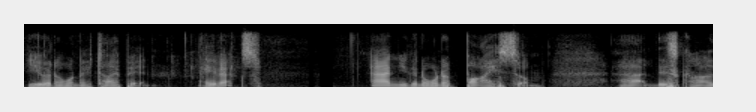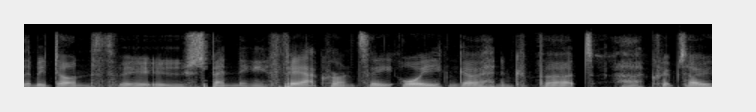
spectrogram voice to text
you're going to want to type in AVAX and you're going to want to buy some. Uh, this can either be done through spending a fiat currency or you can go ahead and convert uh, crypto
